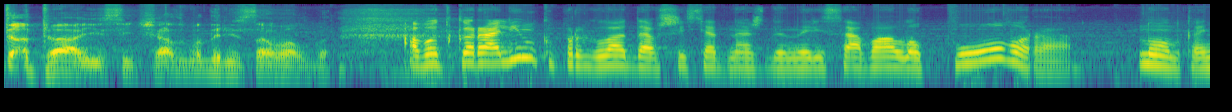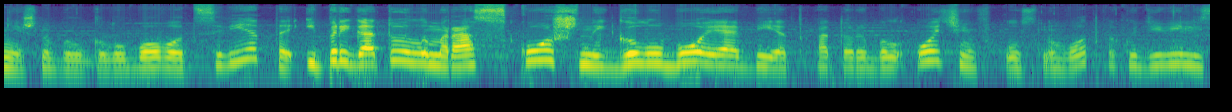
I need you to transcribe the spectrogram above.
Да-да, и сейчас бы нарисовал бы. А вот Каролинка, проголодавшись однажды, нарисовала повара, ну, он, конечно, был голубого цвета, и приготовил им роскошный голубой обед, который был очень вкусным. Вот как удивились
